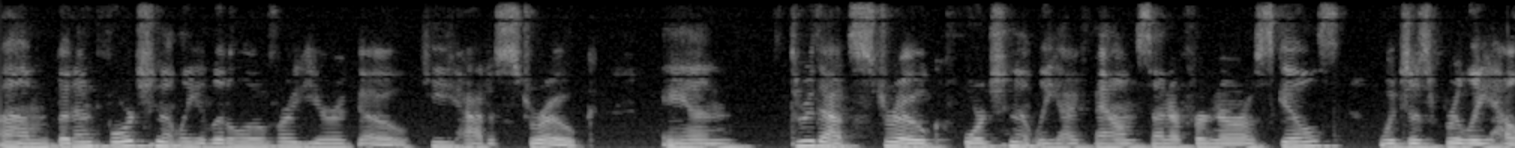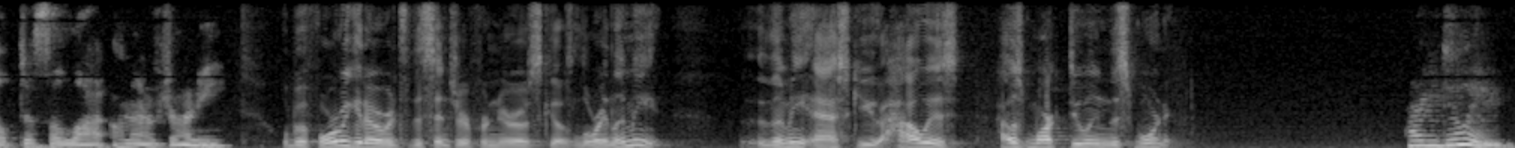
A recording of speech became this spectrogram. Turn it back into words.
Um, but unfortunately, a little over a year ago, he had a stroke. And through that stroke, fortunately, I found Center for Neuroskills, which has really helped us a lot on our journey. Well, before we get over to the Center for Neuroskills, Lori, let me let me ask you, how is how's Mark doing this morning? How are you doing?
